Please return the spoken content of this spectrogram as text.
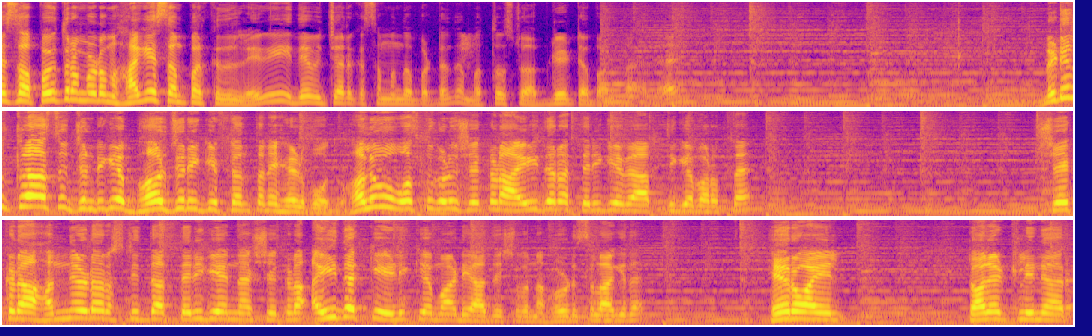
ಎಸ್ ಪವಿತ್ರ ಮೇಡಮ್ ಹಾಗೆ ಸಂಪರ್ಕದಲ್ಲಿ ಇದೇ ವಿಚಾರಕ್ಕೆ ಸಂಬಂಧಪಟ್ಟಂತೆ ಮತ್ತಷ್ಟು ಅಪ್ಡೇಟ್ ಬರ್ತಾ ಇದೆ. ಮಿಡಿಲ್ ಕ್ಲಾಸ್ ಜನರಿಗೆ ಭರ್ಜರಿ ಗಿಫ್ಟ್ ಅಂತಾನೆ ಹೇಳ್ಬೋದು. ಹಲವು ವಸ್ತುಗಳು ಶೇಕಡ ಐದರ ತೆರಿಗೆ ವ್ಯಾಪ್ತಿಗೆ ಬರುತ್ತೆ. ಶೇಕಡ ಹನ್ನೆರಡರಷ್ಟಿದ್ದ ತೆರಿಗೆಯನ್ನ ಶೇಕಡ ಐದಕ್ಕೆ ಇಳಿಕೆ ಮಾಡಿ ಆದೇಶವನ್ನು ಹೊರಡಿಸಲಾಗಿದೆ. Hair oil toilet cleaner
